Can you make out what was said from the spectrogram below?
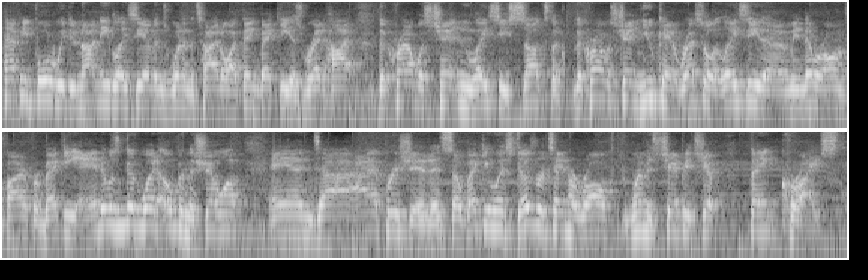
happy for. We do not need Lacey Evans winning the title. I think Becky is red hot. The crowd was chanting, Lacey sucks The, the crowd was chanting, you can't wrestle at Lacey. I mean, they were on fire for Becky, and it was a good way to open the show up, and uh, I appreciated it. So Becky Lynch does retain her Raw Women's Championship. Thank Christ.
